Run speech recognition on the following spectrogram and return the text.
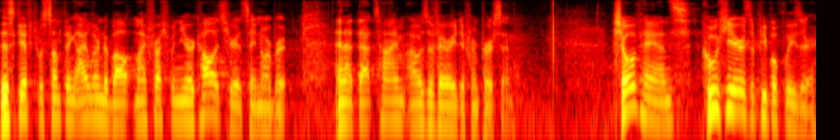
This gift was something I learned about my freshman year of college here at St. Norbert. And at that time, I was a very different person. Show of hands, who here is a people pleaser?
